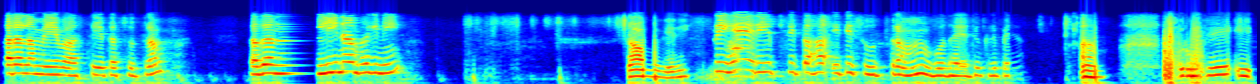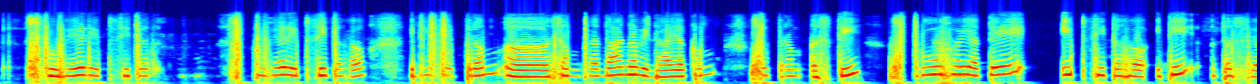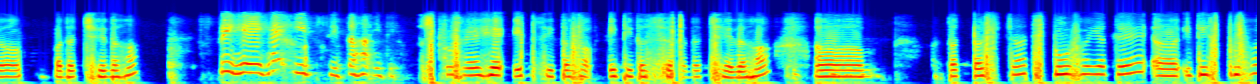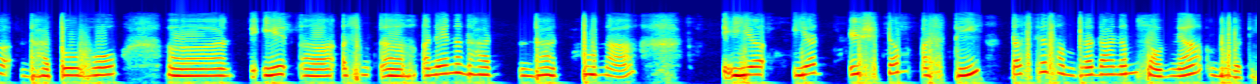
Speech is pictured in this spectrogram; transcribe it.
सरलमेव अस्ति एतत् सूत्रं तदा लीना भगिनी आं भगिनि। स्पृहे रीप्सितः इति सूत्रं बोधयतु कृपया आम्। स्पृहे स्पृहे रीप्सित स्पृहेरिप्सितः इति सूत्रं सम्प्रदानविधायकं सूत्रम् अस्ति स्पृहयते ईप्सितः इति तस्य पदच्छेदः। स्पृहेः ईप्सितः इति। स्पृहेः ईप्सितः इति तस्य पदच्छेदः। तत्पश्चात् स्पृहयते इति स्पृह धातोः ये अनेन धा, धातुना य- यद् इष्टम् अस्ति, तस्य सम्प्रदानं संज्ञा भवति।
